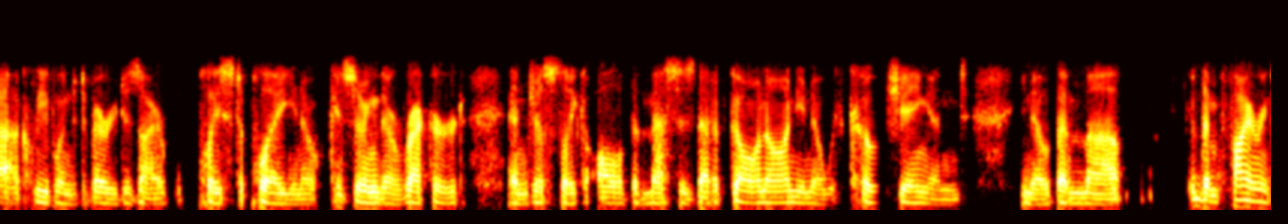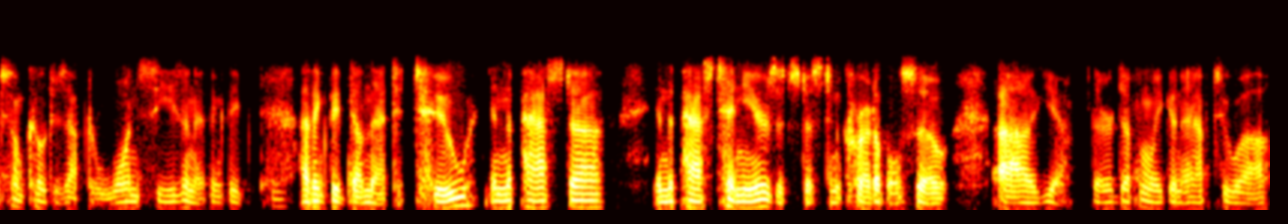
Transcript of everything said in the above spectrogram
uh, Cleveland a very desirable place to play. You know, considering their record and just like all of the messes that have gone on. You know, with coaching and you know them uh, them firing some coaches after one season. I think they I think they've done that to two in the past uh in the past 10 years. It's just incredible. So, uh yeah, they're definitely going to have to uh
